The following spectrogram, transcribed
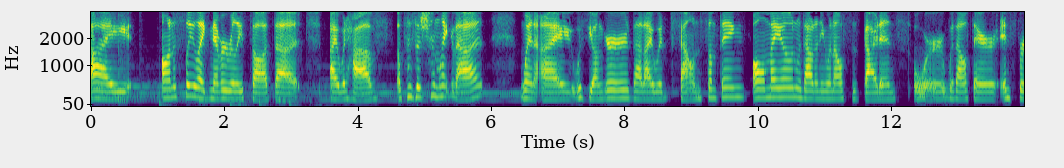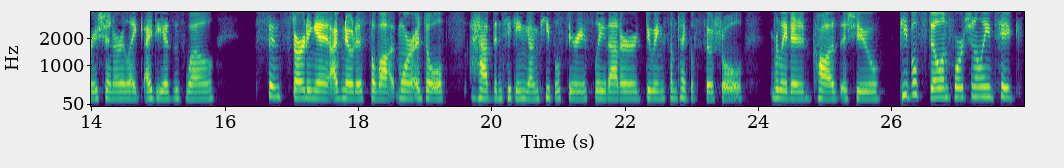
I honestly like never really thought that I would have a position like that when I was younger that I would found something all on my own without anyone else's guidance or without their inspiration or like ideas as well since starting it, I've noticed a lot more adults have been taking young people seriously that are doing some type of social related cause issue. People still, unfortunately, take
